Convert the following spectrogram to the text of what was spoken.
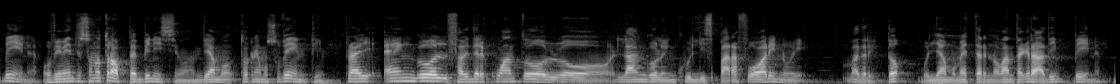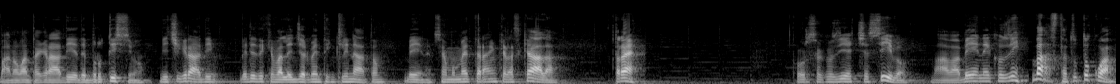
Bene, ovviamente sono troppe, benissimo, andiamo, torniamo su 20. Spray angle fa vedere quanto l'angolo in cui li spara fuori, noi va dritto, vogliamo mettere 90 gradi? Bene, va a 90 gradi ed è bruttissimo. 10 gradi? Vedete che va leggermente inclinato? Bene, possiamo mettere anche la scala. 3. Forse così eccessivo, ma va bene così. Basta, tutto qua.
